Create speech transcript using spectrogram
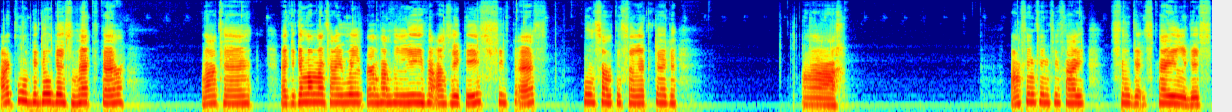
I could do this vector, but uh, at the moment I will probably leave as it is, Shift S, cursor to selected. Ah. I'm thinking if I should scale this,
